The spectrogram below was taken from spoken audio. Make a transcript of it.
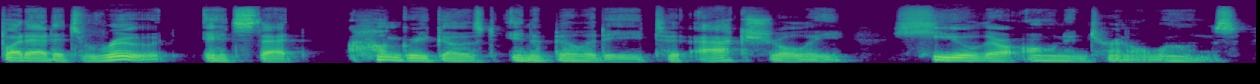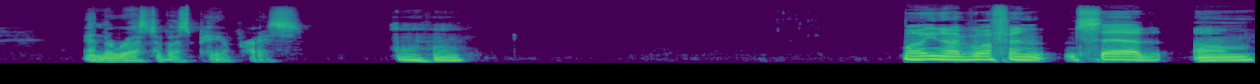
But at its root, it's that hungry ghost inability to actually heal their own internal wounds. And the rest of us pay a price. Mm-hmm. Well, you know, I've often said um,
